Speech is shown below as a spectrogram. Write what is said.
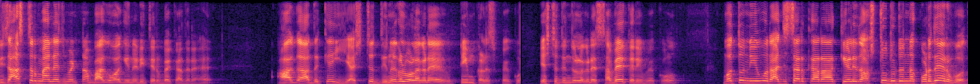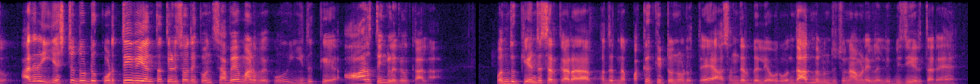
ಡಿಸಾಸ್ಟರ್ ಮ್ಯಾನೇಜ್ಮೆಂಟ್ನ ಭಾಗವಾಗಿ ನಡೀತಿರ್ಬೇಕಾದ್ರೆ ಆಗ ಅದಕ್ಕೆ ಎಷ್ಟು ದಿನಗಳೊಳಗಡೆ ಟೀಮ್ ಕಳಿಸ್ಬೇಕು, ಎಷ್ಟು ದಿನದೊಳಗಡೆ ಸಭೆ ಕರಿಬೇಕು. ಮತ್ತು ನೀವು ರಾಜ್ಯ ಸರ್ಕಾರ ಕೇಳಿದ ಅಷ್ಟು ದುಡ್ಡನ್ನು ಕೊಡದೇ ಇರ್ಬೋದು, ಆದರೆ ಎಷ್ಟು ದುಡ್ಡು ಕೊಡ್ತೀವಿ ಅಂತ ತಿಳಿಸೋದಕ್ಕೆ ಒಂದು ಸಭೆ ಮಾಡಬೇಕು, ಇದಕ್ಕೆ ಆರು ತಿಂಗಳುಗಳ ಕಾಲ. ಒಂದು ಕೇಂದ್ರ ಸರ್ಕಾರ ಅದನ್ನು ಪಕ್ಕಕ್ಕಿಟ್ಟು ನೋಡುತ್ತೆ. ಆ ಸಂದರ್ಭದಲ್ಲಿ ಅವರು ಒಂದಾದ್ಮೇಲೆ ಒಂದು ಚುನಾವಣೆಗಳಲ್ಲಿ ಬ್ಯುಸಿ ಇರ್ತಾರೆ.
